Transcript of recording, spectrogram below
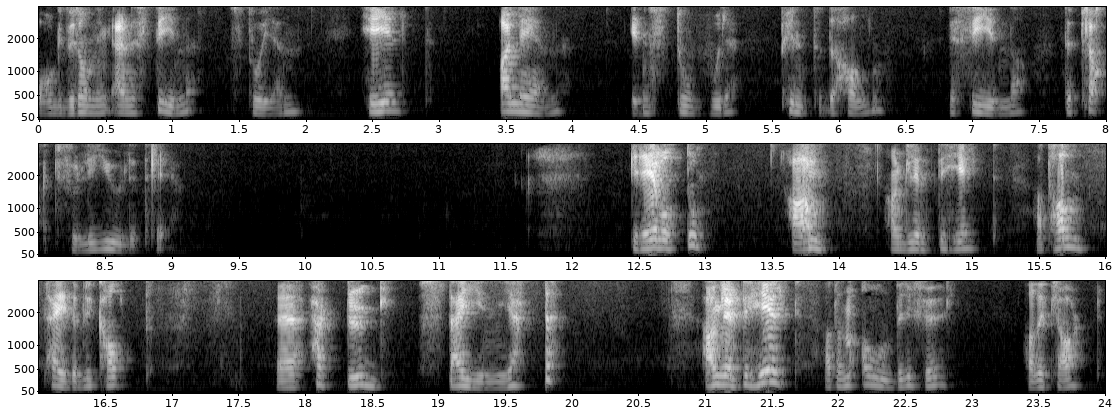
og dronning Ernestine sto igjen helt alene i den store, pyntede hallen ved siden av det praktfulle juletreet. Grev Otto, han, han glemte helt at han pleide å bli kalt eh, hertug Steinhjerte. Han glemte helt at han aldri før hadde klart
